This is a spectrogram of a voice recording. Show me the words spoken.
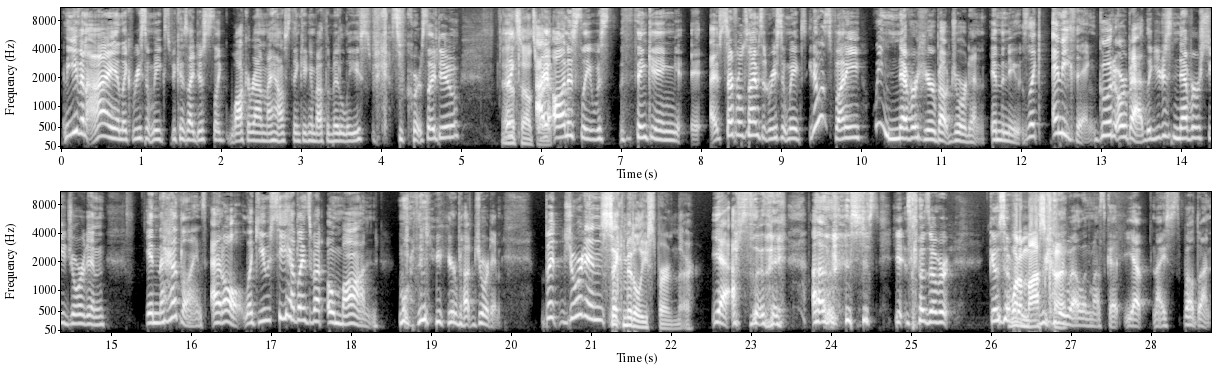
And even I, in like recent weeks, because I just like walk around my house thinking about the Middle East, because of course I do. That Like, sounds I honestly was thinking uh, several times in recent weeks. You know what's funny? We never hear about Jordan in the news, like anything, good or bad. Like you just never see Jordan in the headlines at all. Like you see headlines about Oman more than you hear about Jordan. But Jordan, Sick Middle East burn there. yeah, absolutely. Um, it's just it goes over goes over What a really Muscat. well in Muscat. Yep, nice, well done.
